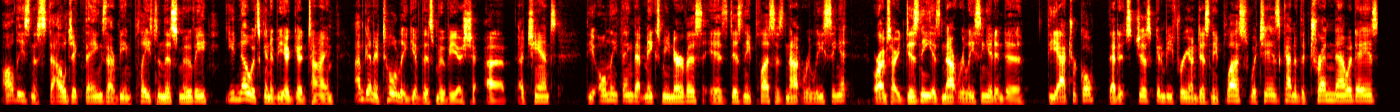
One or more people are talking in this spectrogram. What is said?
all these nostalgic things that are being placed in this movie, you know it's going to be a good time. I'm going to totally give this movie a, sh- uh, a chance. The only thing that makes me nervous is Disney Plus is not releasing it, or I'm sorry, Disney is not releasing it into theatrical, that it's just going to be free on Disney Plus, which is kind of the trend nowadays,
